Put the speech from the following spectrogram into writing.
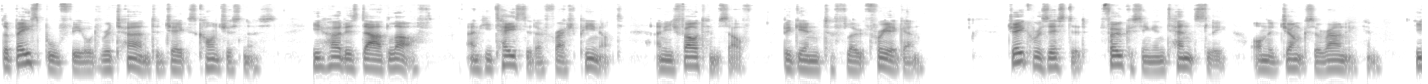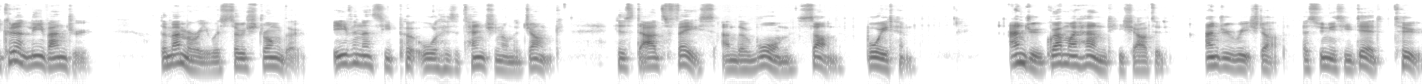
the baseball field returned to Jake's consciousness. He heard his dad laugh, and he tasted a fresh peanut, and he felt himself begin to float free again. Jake resisted, focusing intensely on the junk surrounding him. He couldn't leave Andrew. The memory was so strong, though, even as he put all his attention on the junk. His dad's face and the warm sun buoyed him. Andrew, grab my hand, he shouted. Andrew reached up. As soon as he did, too,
